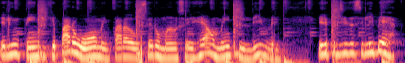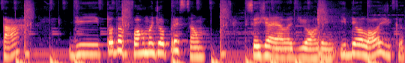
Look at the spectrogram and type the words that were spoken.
ele entende que para o homem, para o ser humano ser realmente livre, ele precisa se libertar de toda forma de opressão, seja ela de ordem ideológica,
